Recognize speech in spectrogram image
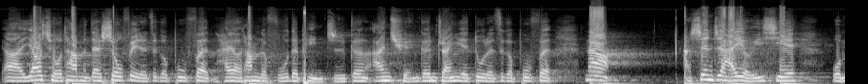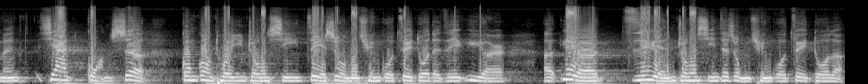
啊要求他们在收费的这个部分，还有他们的服务的品质跟安全跟专业度的这个部分，那甚至还有一些我们现在广设公共托婴中心，这也是我们全国最多的这些育儿。呃，育儿资源中心，这是我们全国最多的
